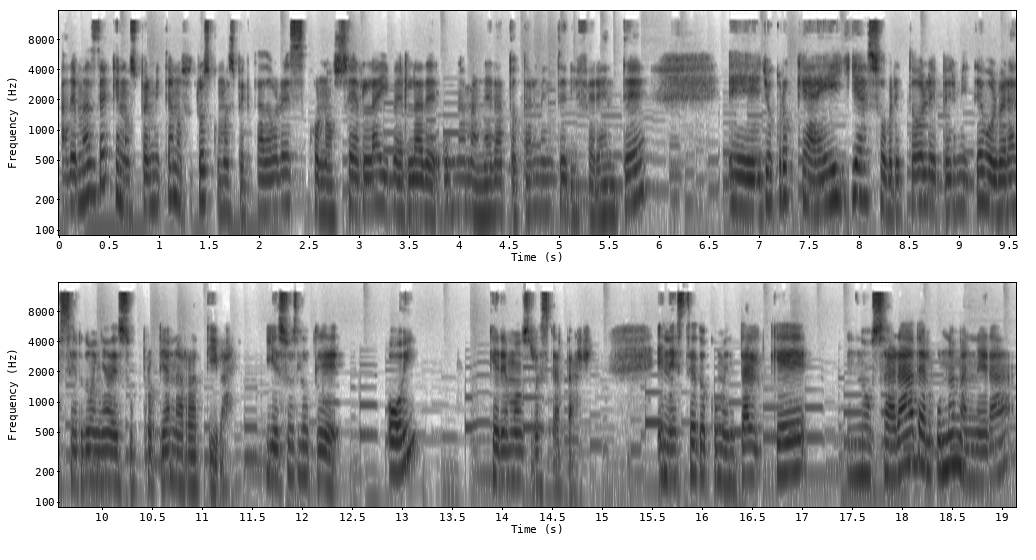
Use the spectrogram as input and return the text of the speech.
además de que nos permite a nosotros como espectadores conocerla y verla de una manera totalmente diferente, eh, yo creo que a ella sobre todo le permite volver a ser dueña de su propia narrativa. Y eso es lo que hoy queremos rescatar en este documental que nos hará de alguna manera,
